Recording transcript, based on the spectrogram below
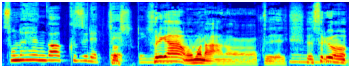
その辺が崩れてっていうそれが主なあの崩れ、うん、それを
